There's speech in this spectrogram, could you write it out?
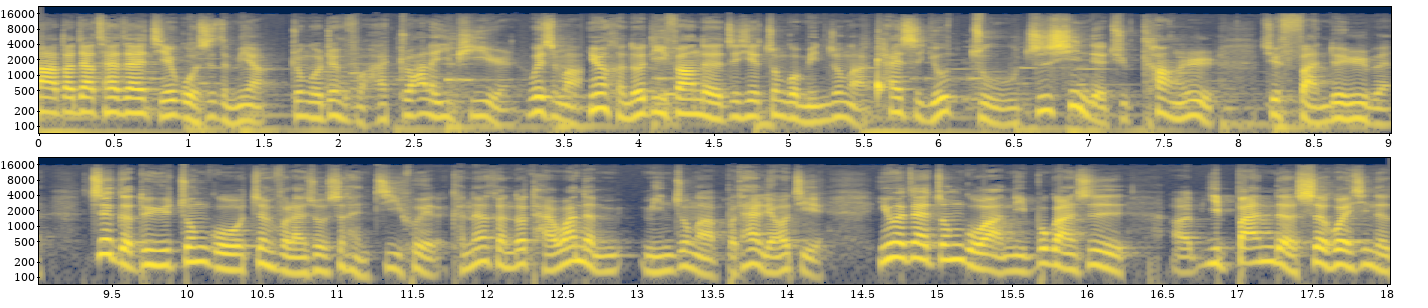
那大家猜猜结果是怎么样？中国政府还抓了一批人，为什么？因为很多地方的这些中国民众啊，开始有组织性的去抗日，去反对日本。这个对于中国政府来说是很忌讳的。可能很多台湾的民众啊不太了解，因为在中国啊，你不管是呃一般的社会性的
